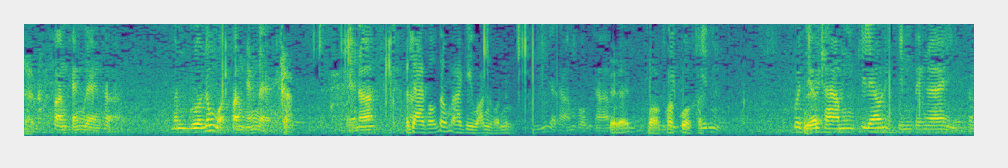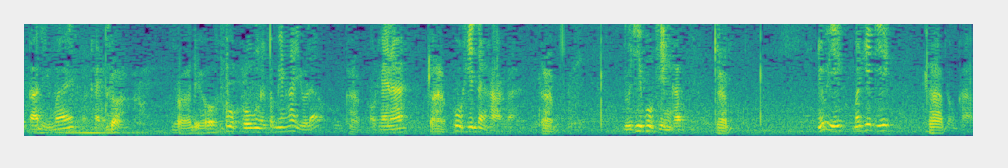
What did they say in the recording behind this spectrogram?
ครับความแข็งแรงเท่าไหร่มันรวมทั้งหมดความแข็งแรงครับโอเคนะอาจารย์ผมต้องมากี่วันหนหนึ่งอืมอย่าถามผมถามจะได้บอกว่าพวกกินก๋วยเตี๋ยวชามที่แล้วนี่กินเป็นไง ต้องการอีกไหมแข็งก็อ่า เดี๋ยวผู้ปรุงเนี่ยก็มีให้อยู่แล้วครับโอเคนะครับผู้กินต่างหากนะครับ อยู่ที่ผู้กินครับ ครับหิวอีกมากินอีก ครับจบข่าว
